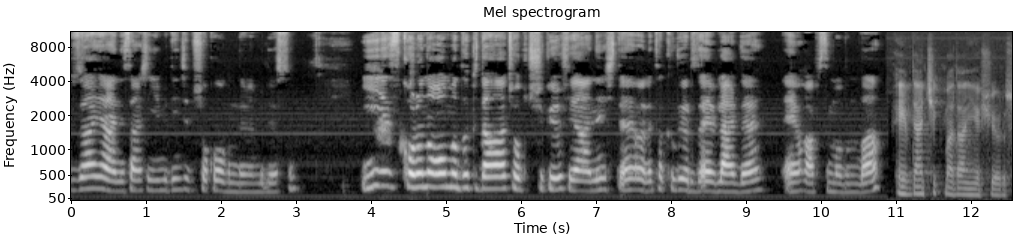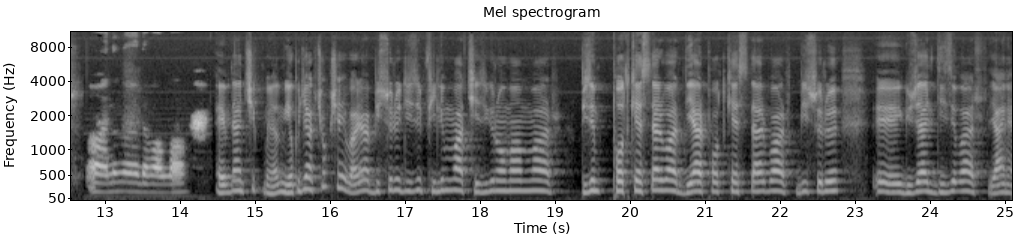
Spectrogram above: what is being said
güzel yani. Sen işte 20 deyince bir şok oldum demin biliyorsun. İyiyiz. Korona olmadık daha çok şükür yani işte öyle takılıyoruz evlerde. Ev hapsi modunda. Evden çıkmadan yaşıyoruz. Aynen öyle valla. Evden çıkmayalım. Yapacak çok şey var ya. Bir sürü dizi, film var, çizgi roman var. Bizim podcastler var, diğer podcastler var. Bir sürü e, güzel dizi var. Yani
